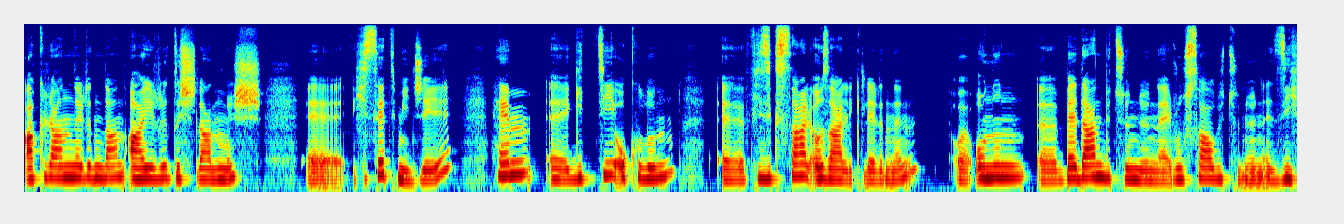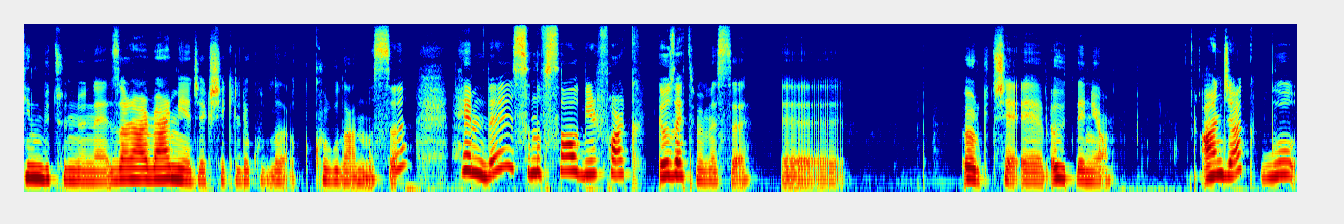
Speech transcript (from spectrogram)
akranlarından ayrı dışlanmış e, hissetmeyeceği hem e, gittiği okulun e, fiziksel özelliklerinin onun e, beden bütünlüğüne, ruhsal bütünlüğüne, zihin bütünlüğüne zarar vermeyecek şekilde kurgulanması hem de sınıfsal bir fark gözetmemesi e, örgüt şey, e, öğütleniyor. Ancak bu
